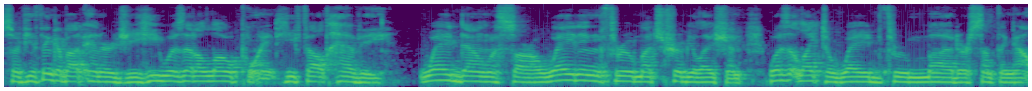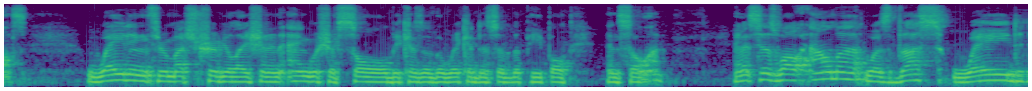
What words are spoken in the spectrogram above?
So if you think about energy, he was at a low point. He felt heavy weighed down with sorrow, wading through much tribulation. What is it like to wade through mud or something else? Wading through much tribulation and anguish of soul because of the wickedness of the people, and so on. And it says, While Alma was thus weighed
